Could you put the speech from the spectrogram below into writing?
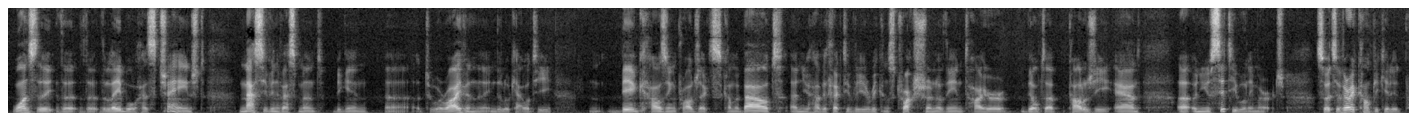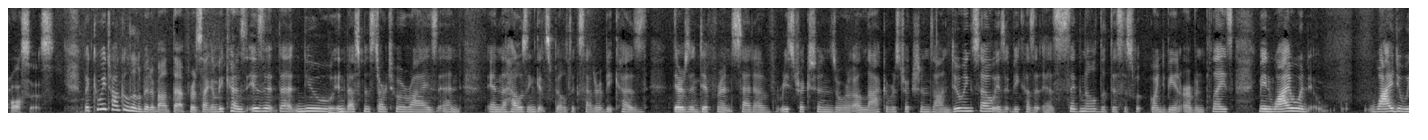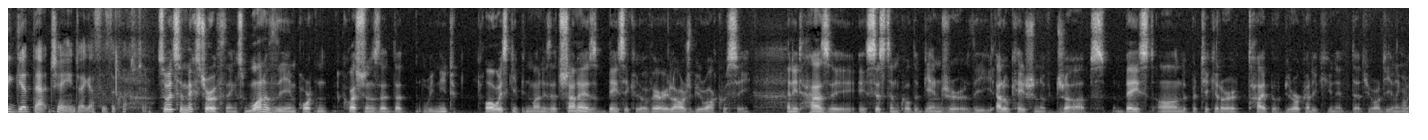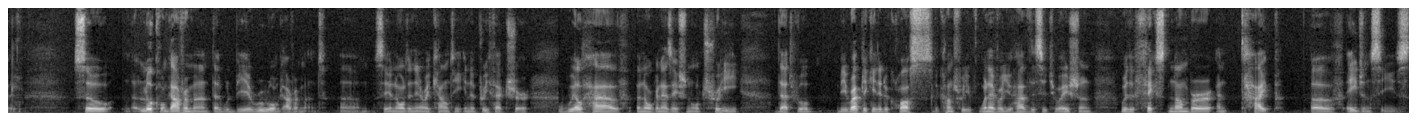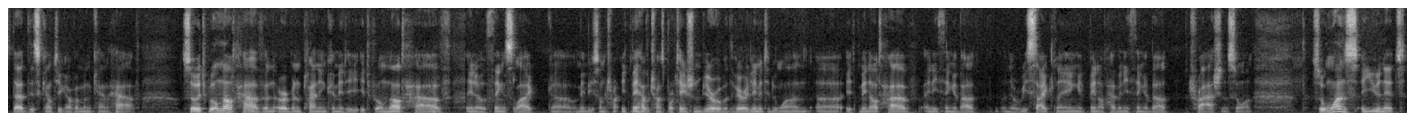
Once the, the, the, the label has changed, massive investment begin uh, to arrive in the, in the locality. Big housing projects come about, and you have effectively a reconstruction of the entire built up ecology, and uh, a new city will emerge. So it's a very complicated process. But can we talk a little bit about that for a second? Because is it that new investments start to arise and and the housing gets built, et cetera, because there's a different set of restrictions or a lack of restrictions on doing so? Is it because it has signaled that this is going to be an urban place? I mean, why would why do we get that change? I guess is the question. So it's a mixture of things. One of the important questions that, that we need to always keep in mind is that China is basically a very large bureaucracy. And it has a, a system called the Bianzhi, the allocation of jobs based on the particular type of bureaucratic unit that you are dealing okay. with. So, local government, that would be a rural government, um, say an ordinary county in a prefecture, will have an organizational tree that will be replicated across the country whenever you have this situation with a fixed number and type of agencies that this county government can have. So it will not have an urban planning committee. It will not have, you know, things like uh, maybe some. Tra- it may have a transportation bureau, but a very limited one. Uh, it may not have anything about you know, recycling. It may not have anything about trash and so on. So once a unit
